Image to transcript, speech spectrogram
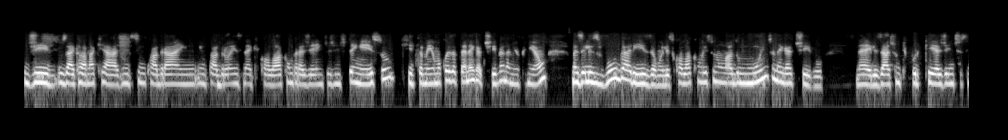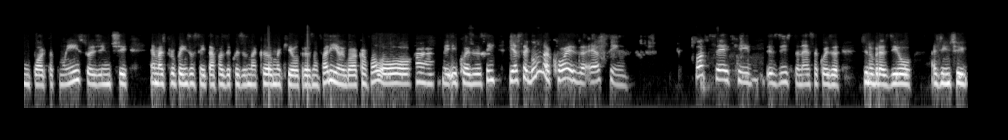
de usar aquela maquiagem, de se enquadrar em, em padrões né, que colocam pra gente. A gente tem isso, que também é uma coisa até negativa, na minha opinião, mas eles vulgarizam, eles colocam isso num lado muito negativo. Né? Eles acham que porque a gente se importa com isso, a gente é mais propenso a aceitar fazer coisas na cama que outras não fariam, igual a Ká falou, ah. e, e coisas assim. E a segunda coisa é assim, pode ser que exista né, essa coisa de no Brasil a gente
